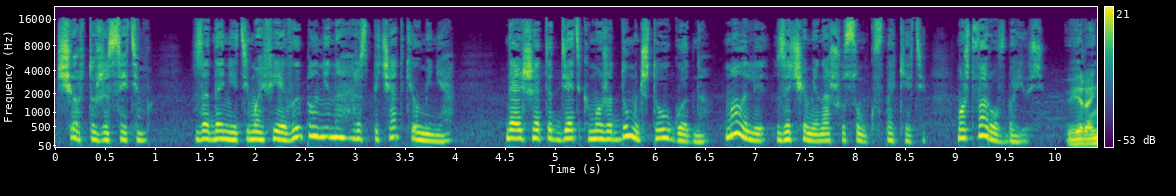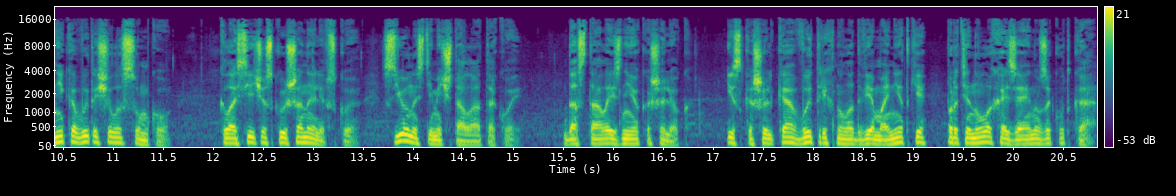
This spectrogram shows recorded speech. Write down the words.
черт уже с этим. Задание Тимофея выполнено, распечатки у меня. Дальше этот дядька может думать что угодно. Мало ли, зачем я ношу сумку в пакете. Может, воров боюсь. Вероника вытащила сумку – классическую шанелевскую. С юности мечтала о такой. Достала из нее кошелек. Из кошелька вытряхнула две монетки, протянула хозяину закутка.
